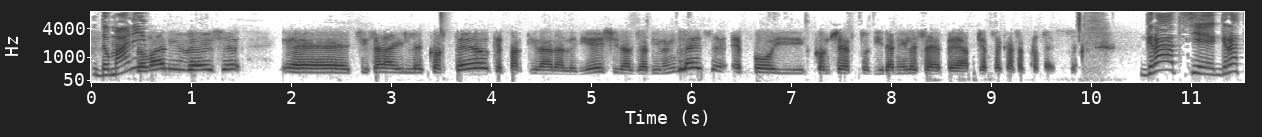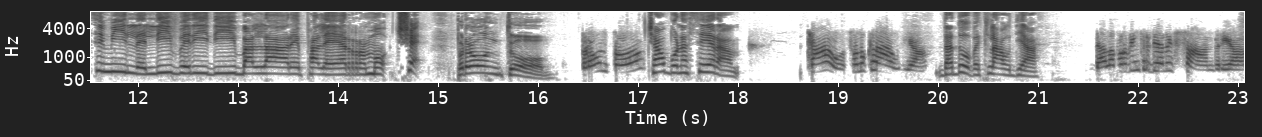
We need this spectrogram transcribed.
Domani? domani invece eh, ci sarà il corteo che partirà dalle 10 dal giardino inglese e poi il concerto di Daniele Sepe a Piazza Casa Professe. Grazie, grazie mille. Liberi di ballare Palermo. C'è. Pronto? Pronto? Ciao, buonasera. Ciao, sono Claudia, Da dove, Claudia? dalla provincia di Alessandria.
